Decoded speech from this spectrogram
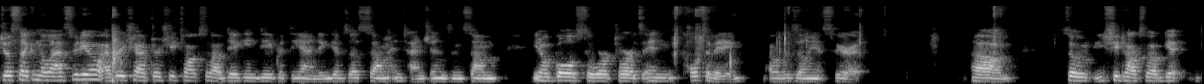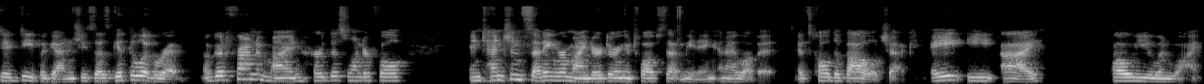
just like in the last video, every chapter she talks about digging deep at the end and gives us some intentions and some you know goals to work towards in cultivating a resilient spirit. Um, so she talks about get dig deep again, and she says get deliberate. A good friend of mine heard this wonderful intention setting reminder during a 12 step meeting, and I love it. It's called the vowel check. A E I O U and Y.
